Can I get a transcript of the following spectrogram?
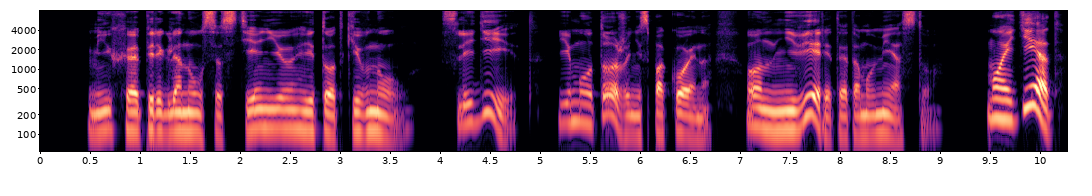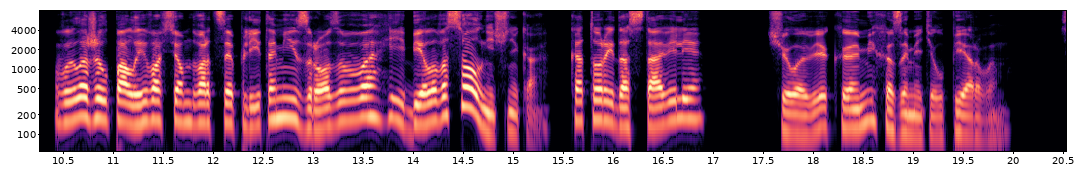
Миха переглянулся с тенью, и тот кивнул. Следит. Ему тоже неспокойно. Он не верит этому месту. «Мой дед выложил полы во всем дворце плитами из розового и белого солнечника, который доставили...» Человека Миха заметил первым.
